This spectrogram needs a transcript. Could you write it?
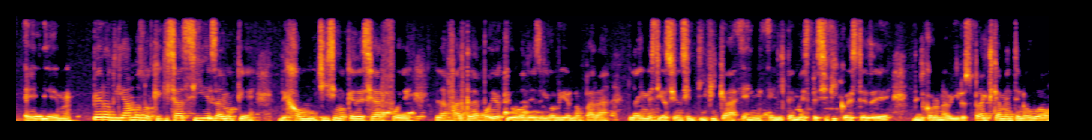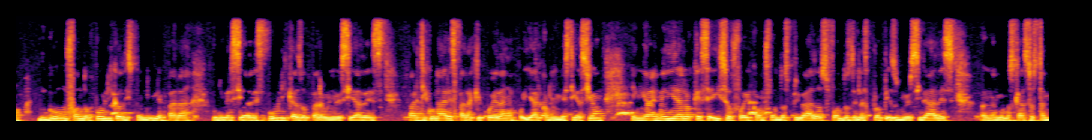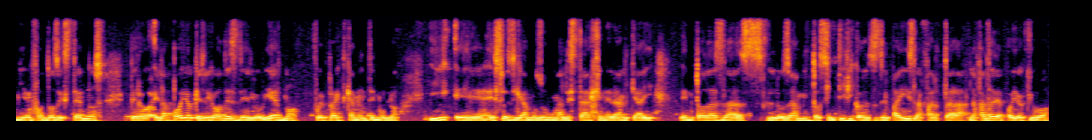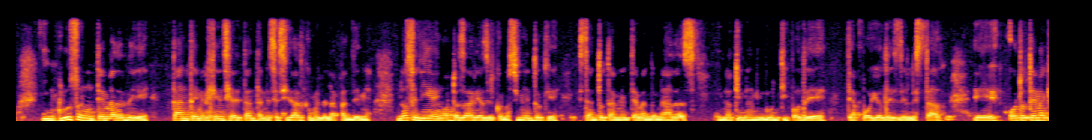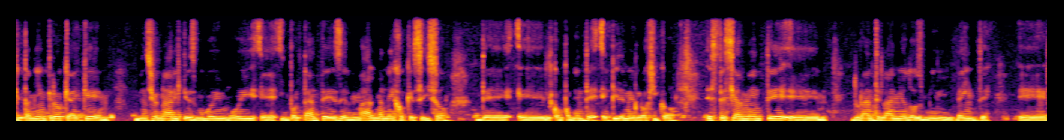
Eh, pero digamos lo que quizás sí es algo que dejó muchísimo que desear fue la falta de apoyo que hubo desde el gobierno para la investigación científica en el tema específico este de, del coronavirus. Prácticamente no hubo ningún fondo público disponible para universidades públicas o para universidades particulares para que puedan apoyar con la investigación. En gran medida lo que se hizo fue con fondos privados, fondos de las propias universidades, en algunos casos también fondos externos, pero el apoyo que llegó desde el gobierno fue prácticamente nulo y eh, eso es digamos un malestar general que hay en todos los ámbitos científicos del país la falta la falta de apoyo que hubo incluso en un tema de tanta emergencia, de tanta necesidad como el de la pandemia. No se diga en otras áreas del conocimiento que están totalmente abandonadas y no tienen ningún tipo de de apoyo desde el Estado. Eh, otro tema que también creo que hay que mencionar y que es muy, muy eh, importante es el mal manejo que se hizo del de, componente epidemiológico, especialmente durante el año 2020.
